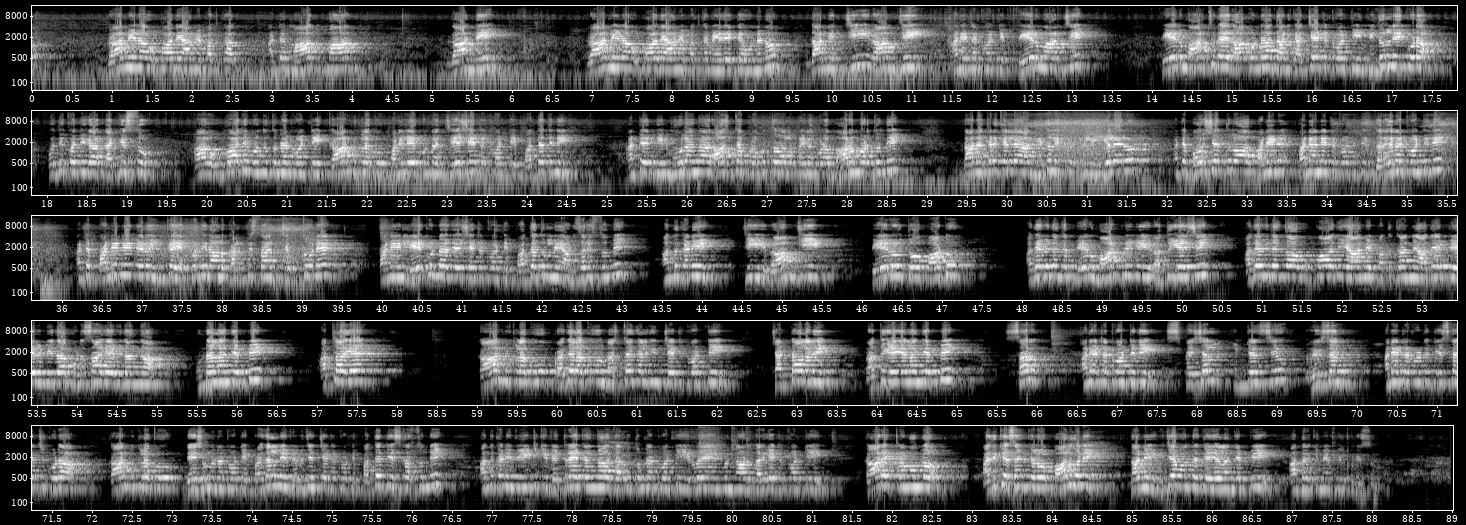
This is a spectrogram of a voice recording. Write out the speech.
గ్రామీణ ఉపాధి హామీ పథక అంటే మహాత్మా గాంధీ గ్రామీణ ఉపాధి హామీ పథకం ఏదైతే ఉండనో దాన్ని జీ రామ్జీ అనేటటువంటి పేరు మార్చి పేరు మార్చుడే కాకుండా దానికి వచ్చేటటువంటి నిధుల్ని కూడా కొద్ది కొద్దిగా తగ్గిస్తూ ఆ ఉపాధి పొందుతున్నటువంటి కార్మికులకు పని లేకుండా చేసేటటువంటి పద్ధతిని అంటే దీని మూలంగా రాష్ట్ర ప్రభుత్వాలపైన కూడా భారం పడుతుంది. దాని అక్కడికి వెళ్ళి ఆ నిధులు ఇక్క- ఇవ్వలేరు అంటే భవిష్యత్తులో ఆ పని పని అనేటటువంటిది జరగనటువంటిది. అంటే పనిని నేను ఇంకా ఎక్కువ దినాలు కల్పిస్తా అని చెప్తూనే పని లేకుండా చేసేటటువంటి పద్ధతుల్ని అనుసరిస్తుంది. అందుకని జీ రామ్జీ పేరుతో పాటు అదేవిధంగా పేరు మార్పిడిని రద్దు చేసి అదేవిధంగా ఉపాధి హామీ పథకాన్ని అదే పేరు మీద కొనసాగే విధంగా ఉండాలని చెప్పి అట్లాగే కార్మికులకు ప్రజలకు నష్టం కలిగించేటటువంటి చట్టాలని రద్దు చేయాలని చెప్పి సర్ అనేటటువంటిది స్పెషల్ ఇంటెన్సివ్ రివిజన్ అనేటటువంటి తీసుకొచ్చి కూడా కార్మికులకు దేశంలో ఉన్నటువంటి ప్రజల్ని విభజించేటటువంటి పద్ధతి తీసుకొస్తుంది. అందుకని వీటికి వ్యతిరేకంగా జరుగుతున్నటువంటి ఇరవై ఎనిమిది నాడు జరిగేటటువంటి కార్యక్రమంలో అధిక సంఖ్యలో పాల్గొని దాన్ని విజయవంతం చేయాలని చెప్పి అందరికీ మేము పిలుపునిస్తున్నాం.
